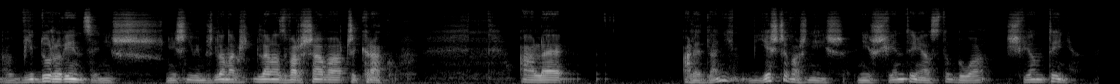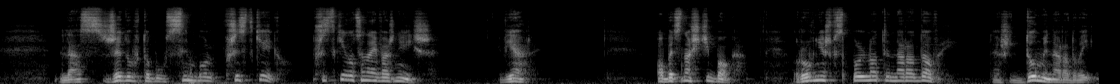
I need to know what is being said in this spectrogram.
no, dużo więcej niż, niż nie wiem, dla nas, dla nas Warszawa czy Kraków. Ale, ale dla nich jeszcze ważniejsze niż święte miasto była świątynia. Dla Żydów to był symbol wszystkiego, wszystkiego co najważniejsze wiary, obecności Boga, również wspólnoty narodowej, też dumy narodowej,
